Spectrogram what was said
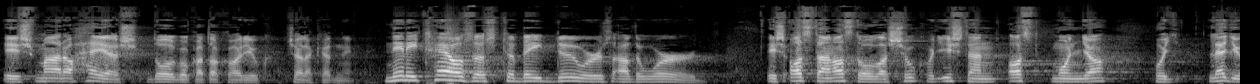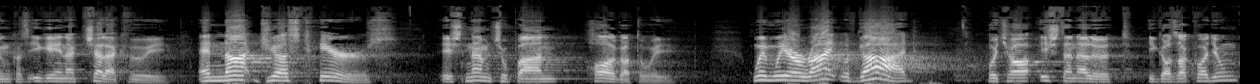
És már a helyes dolgokat akarjuk cselekedni. And then he tells us to be doers of the word. És aztán azt olvassuk, hogy Isten azt mondja, hogy legyünk az igének cselekvői, And not just hearers. és nem csupán hallgatói. When we are right with God, Hogyha Isten előtt igazak vagyunk,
